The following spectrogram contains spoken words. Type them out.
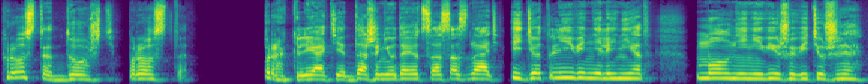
просто дождь, просто Проклятие, даже не удается осознать, идет ливень или нет. Молнии не вижу, ведь уже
